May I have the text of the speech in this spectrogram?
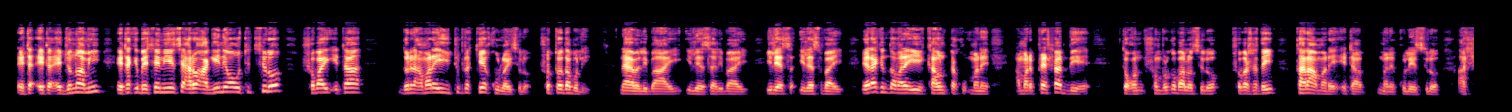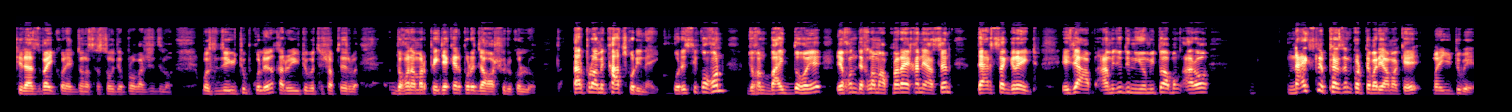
এটা এটা এজন্য আমি এটাকে বেছে নিয়েছি। আরও আগে নেওয়া উচিত ছিল। সবাই এটা ধরেন আমার এই ইউটিউবটা কে খুলাইছিল? সত্যতা বলি। নায়াব আলী ভাই, ইলিয়াস আলী ভাই, ইলিয়াস ইলিয়াস ভাই। এরা কিন্তু আমার এই অ্যাকাউন্টটা মানে আমার প্রেশার দিয়ে তখন সম্পর্ক ভালো ছিল সবার সাথেই। তারা আমারে এটা মানে খুলিয়েছিল। আর সিরাজ ভাই করে একজন আছে সৌদি প্রবাসী ছিল। বলছেন যে ইউটিউব খুলেন কারণ ইউটিউব হচ্ছে সবচেয়ে যখন আমার পেজ একের পরে যাওয়া শুরু করল। তারপর আমি কাজ করি নাই। করেছি কখন? যখন বাধ্য হয়ে এখন দেখলাম আপনারা এখানে আছেন। That's a great. এই যে আমি যদি নিয়মিত এবং আরও নাইসলি প্রেজেন্ট করতে পারি আমাকে মানে ইউটিউবে।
